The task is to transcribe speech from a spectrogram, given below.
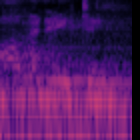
Dominating.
